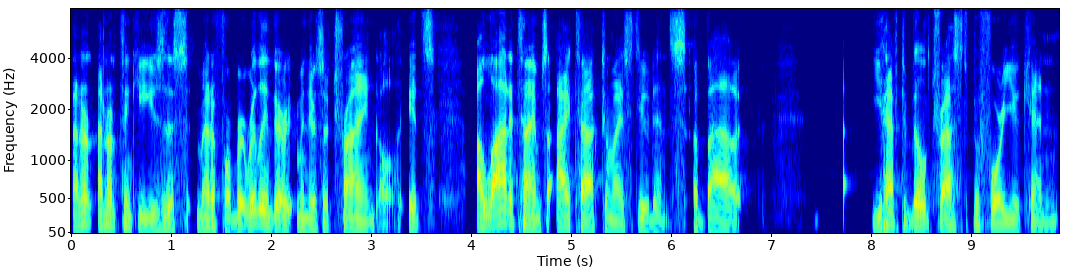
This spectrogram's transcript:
I don't I don't think you use this metaphor, but really there I mean there's a triangle. It's a lot of times I talk to my students about you have to build trust before you can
